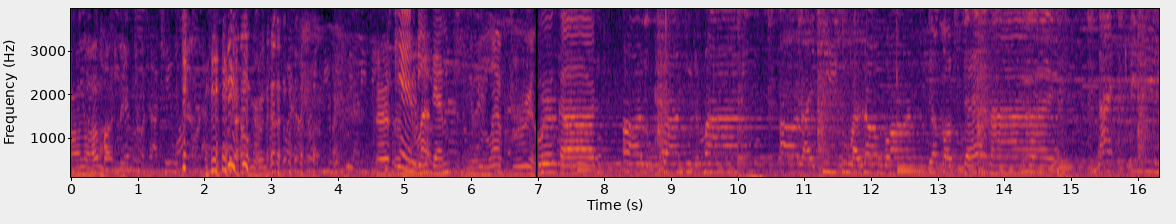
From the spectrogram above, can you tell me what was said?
I don't know how I'm about to leave. Can't leave them. You left for real. Work hard. R.I.P. to a loved one. Jacob's their night. Night feed.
